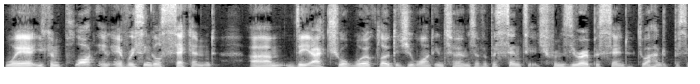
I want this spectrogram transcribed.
where you can plot in every single second um, the actual workload that you want in terms of a percentage from 0% to 100%.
